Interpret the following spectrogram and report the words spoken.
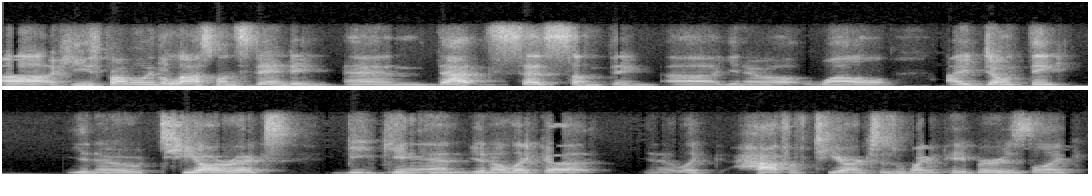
uh, he's probably the last one standing. And that says something. Uh, you know, while I don't think you know TRX began, you know, like a you know like half of TRX's white paper is like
